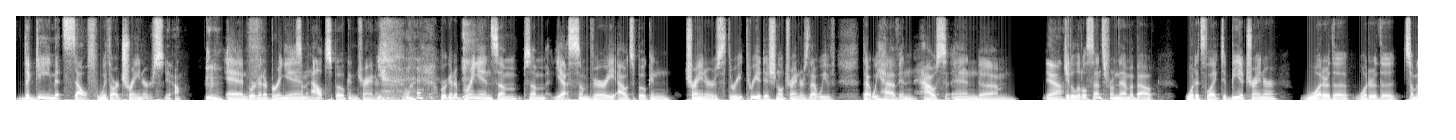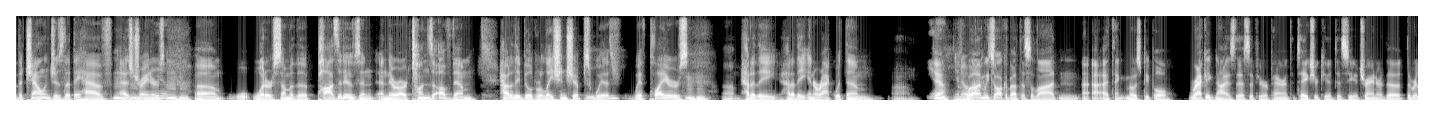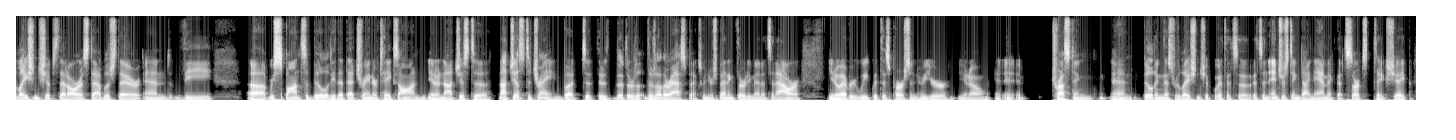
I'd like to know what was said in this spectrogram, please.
the game itself with our trainers, Yeah, and we're gonna bring in some outspoken trainers. Yeah. we're going to bring in some some yes some very outspoken trainers three three additional trainers that we've that we have in house and um, Yeah, get a little sense from them about what it's like to be a trainer what are the what are the some of the challenges that they have as Mhm. trainers Yeah. Mhm. um, w- what are some of the positives and and there are tons of them how do they build relationships with with players Mhm. Um, how do they how do they interact with them um, Yeah. you know well, and we talk about this a lot, and I, I think most people recognize this. If you're a parent that takes your kid to see a trainer, the the relationships that are established there, and the uh, responsibility that that trainer takes on, you know, not just to not just to train, but to, there's there's there's other aspects when you're spending 30 minutes an hour, you know, every week with this person who you're, you know, in, in, trusting Yeah. and building this relationship with. It's a it's an interesting dynamic that starts to take shape.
